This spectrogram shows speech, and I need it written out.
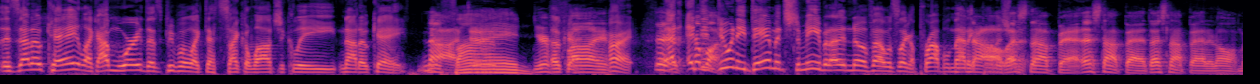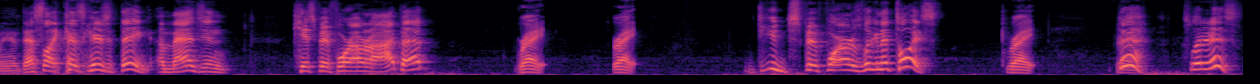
Is that okay? Like I'm worried that people are like that's psychologically not okay. Nah, fine. dude. You're Okay, fine. all right. Dude, And it didn't on. do any damage to me, but I didn't know if that was like a problematic No, punishment. that's not bad. That's not bad. That's not bad at all, man. That's like because here's the thing. Imagine kids spend four hours on an iPad. right, right, You spend four hours looking at toys. right. Yeah, that's what it is.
